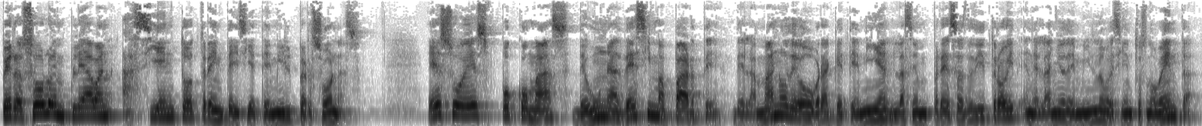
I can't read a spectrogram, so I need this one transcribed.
pero solo empleaban a 137 mil personas. Eso es poco más de una décima parte de la mano de obra que tenían las empresas de Detroit en el año de 1990.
